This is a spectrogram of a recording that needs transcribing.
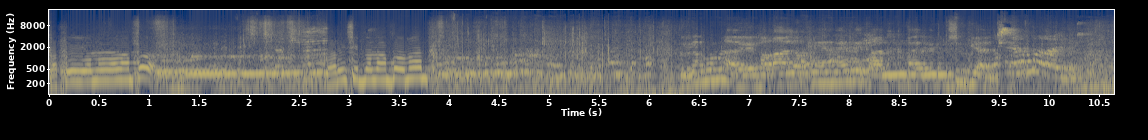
Pati ano na lang po. Pa-receive na lang po, ma'am. Tingnan mo na eh, baka alam ko yan eh, paano may receive yan? Naman.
